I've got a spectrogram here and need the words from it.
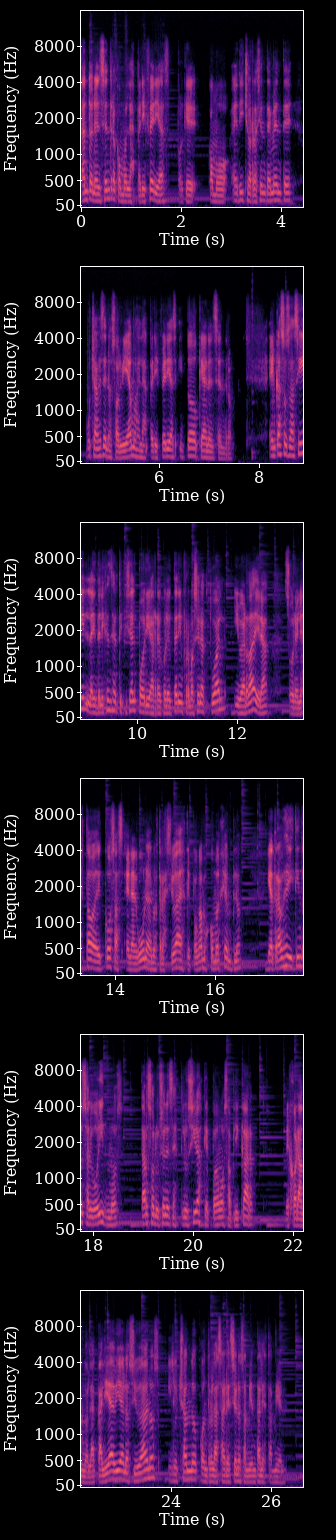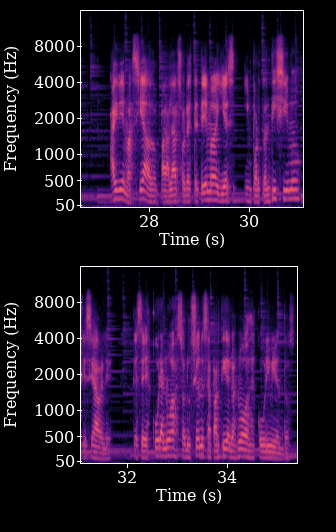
tanto en el centro como en las periferias, porque como he dicho recientemente, muchas veces nos olvidamos de las periferias y todo queda en el centro. En casos así, la inteligencia artificial podría recolectar información actual y verdadera sobre el estado de cosas en alguna de nuestras ciudades que pongamos como ejemplo, y a través de distintos algoritmos dar soluciones exclusivas que podamos aplicar, mejorando la calidad de vida de los ciudadanos y luchando contra las agresiones ambientales también. Hay demasiado para hablar sobre este tema y es importantísimo que se hable, que se descubran nuevas soluciones a partir de los nuevos descubrimientos.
